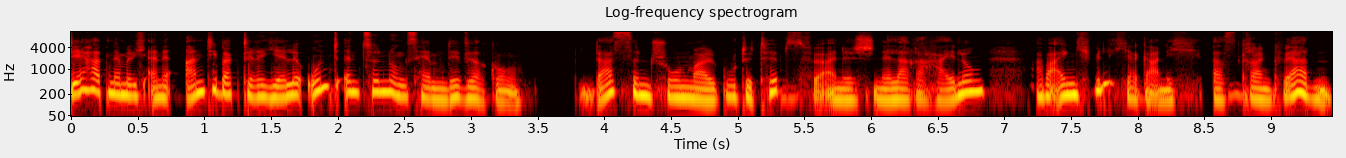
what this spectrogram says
Der hat nämlich eine antibakterielle und entzündungshemmende Wirkung. Das sind schon mal gute Tipps für eine schnellere Heilung, aber eigentlich will ich ja gar nicht erst krank werden.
